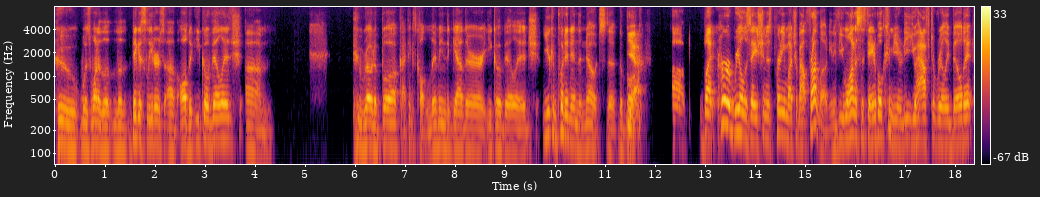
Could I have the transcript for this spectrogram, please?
who was one of the, the biggest leaders of all the eco village um, who wrote a book. I think it's called living together eco village. You can put it in the notes the, the book. Yeah. Uh, but her realization is pretty much about front loading. If you want a sustainable community, you have to really build it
